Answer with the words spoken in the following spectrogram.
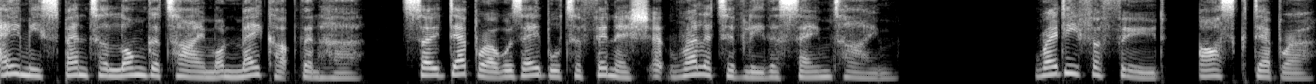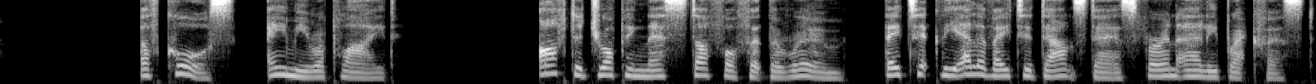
Amy spent a longer time on makeup than her, so Deborah was able to finish at relatively the same time. Ready for food? asked Deborah. Of course, Amy replied. After dropping their stuff off at the room, they took the elevator downstairs for an early breakfast.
